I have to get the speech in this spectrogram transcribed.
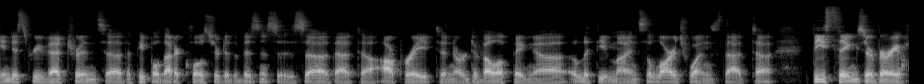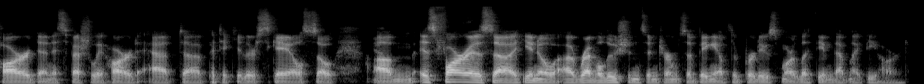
industry veterans, the people that are closer to the businesses that operate and are developing lithium mines, the large ones that these things are very hard and especially hard at uh, particular scale. So um, as far as, uh, you know, uh, revolutions in terms of being able to produce more lithium, that might be hard.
